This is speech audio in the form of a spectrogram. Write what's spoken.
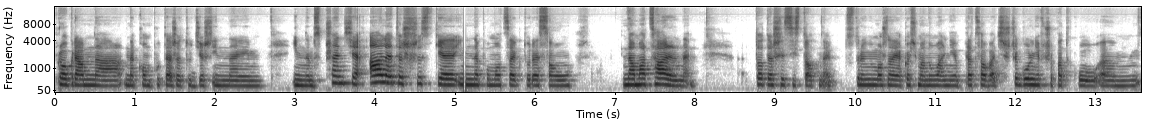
program na, na komputerze, tudzież innym, sprzęcie, ale też wszystkie inne pomoce, które są namacalne. To też jest istotne, z którymi można jakoś manualnie pracować, szczególnie w przypadku um,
